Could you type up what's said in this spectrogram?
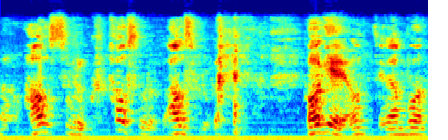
어, 아우스부르크 하우스부르크 아우스부르크 거기에요. 제가 한번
